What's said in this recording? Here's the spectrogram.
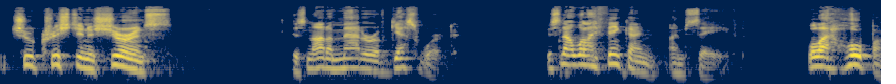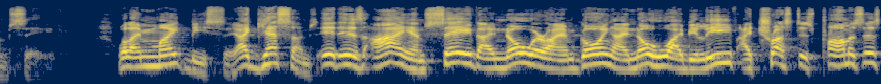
The true Christian assurance is not a matter of guesswork. It's not, well, I think I'm, I'm saved. Well, I hope I'm saved. Well, I might be saved. I guess I'm. It is I am saved. I know where I am going. I know who I believe. I trust His promises,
